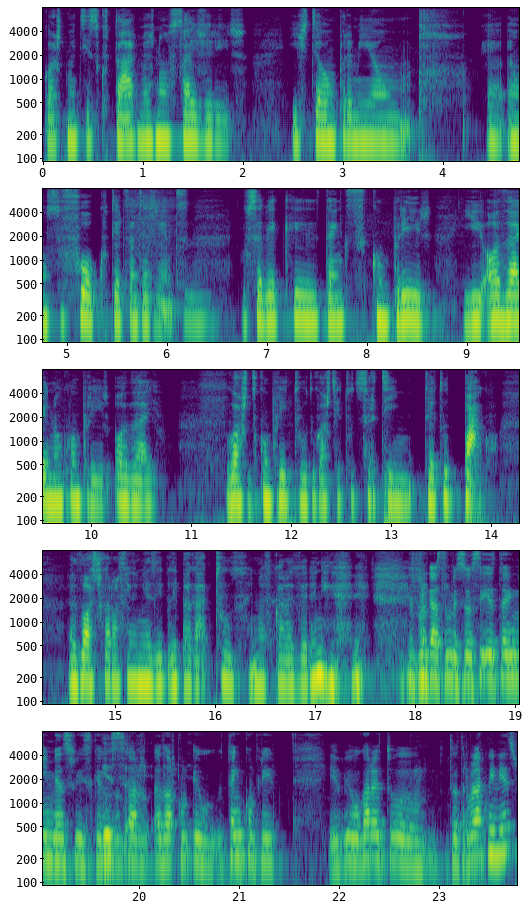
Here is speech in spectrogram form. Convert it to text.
Gosto muito de executar, mas não sei gerir. Isto é um, para mim é um, é, é um sufoco ter tanta gente. Hum. O saber que tem que se cumprir e odeio não cumprir, odeio. Gosto de cumprir tudo, gosto de ter tudo certinho, ter tudo pago adoro chegar ao fim do mês e poder pagar tudo e não ficar a dever a ninguém. Eu, por acaso, também sou assim, eu tenho imenso isso, que eu, adoro, adoro, eu tenho que cumprir. Eu, eu agora estou, estou a trabalhar com Inês.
